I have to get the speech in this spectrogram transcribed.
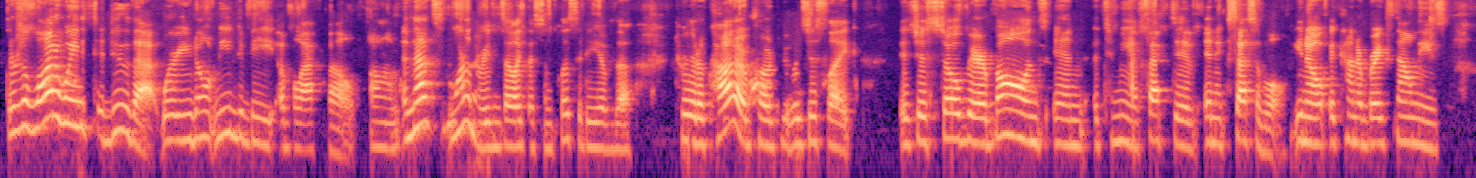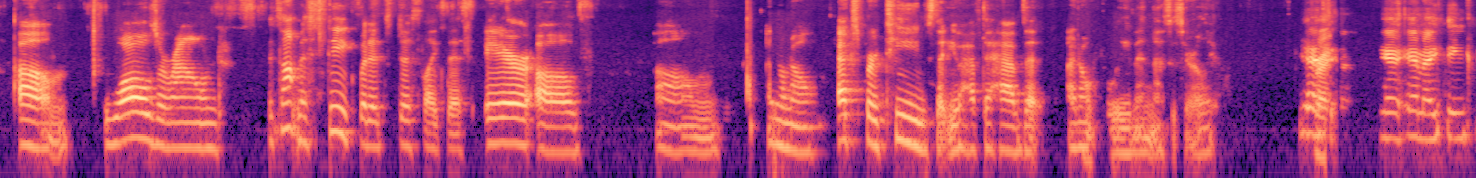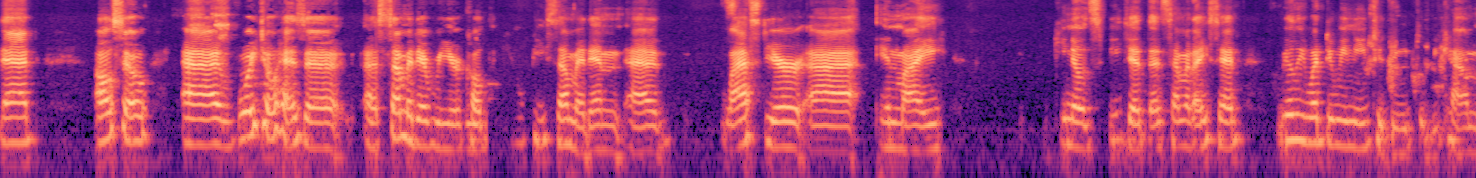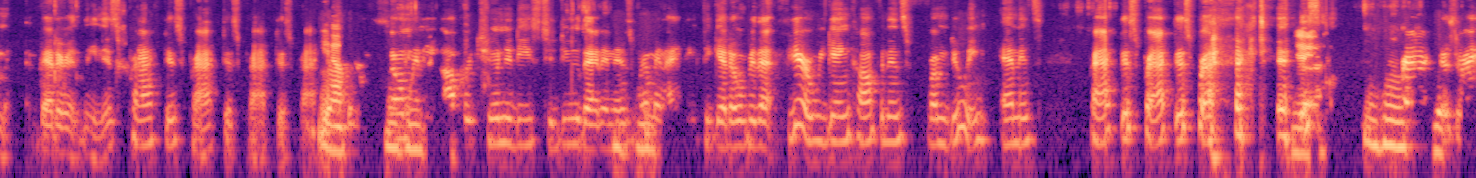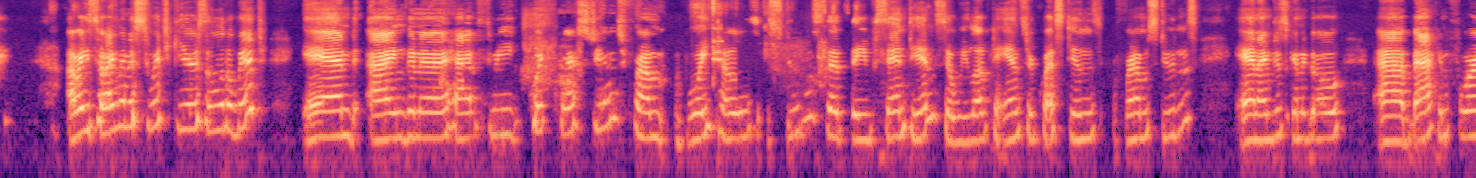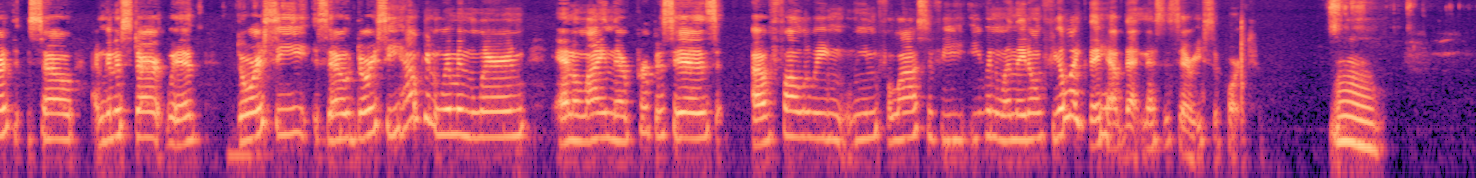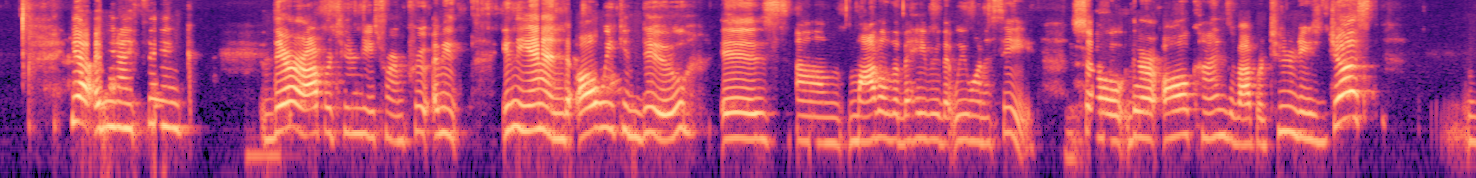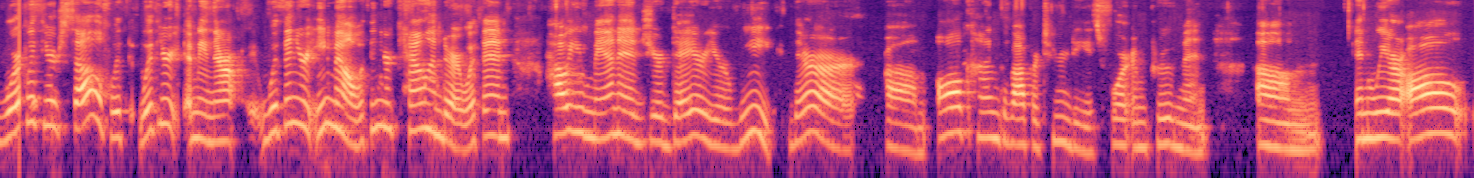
there's a lot of ways to do that where you don't need to be a black belt. Um, and that's one of the reasons i like the simplicity of the toyota kata approach. It was just like it's just so bare bones and uh, to me effective and accessible you know it kind of breaks down these um, walls around it's not mystique but it's just like this air of um, i don't know expertise that you have to have that i don't believe in necessarily Yes, Right. and, and I think that also uh, Voitto has a, a summit every year called the UP Summit, and uh, last year uh, in my keynote speech at that summit, I said, "Really, what do we need to do to become better at lean? Is practice, practice, practice, practice." Yeah. So Mhm. many opportunities to do that, and as women, I think to get over that fear, we gain confidence from doing, and it's practice, practice, practice. Yeah. Mhm. practice, right? All right, so I'm going to switch gears a little bit and I'm going to have three quick questions from Voitto's students that they've sent in. So we love to answer questions from students. And I'm just going to go uh, back and forth. So I'm going to start with Dorsey. So, Dorsey, how can women learn and align their purposes of following lean philosophy even when they don't feel like they have that necessary support? Mm. Yeah, I mean, I think there are opportunities for improve. I mean, in the end, all we can do is um, model the behavior that we want to see. So there are all kinds of opportunities. Just work with yourself, with with your. I mean, there are within your email, within your calendar, within how you manage your day or your week. There are um, all kinds of opportunities for improvement, um, and we are all,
